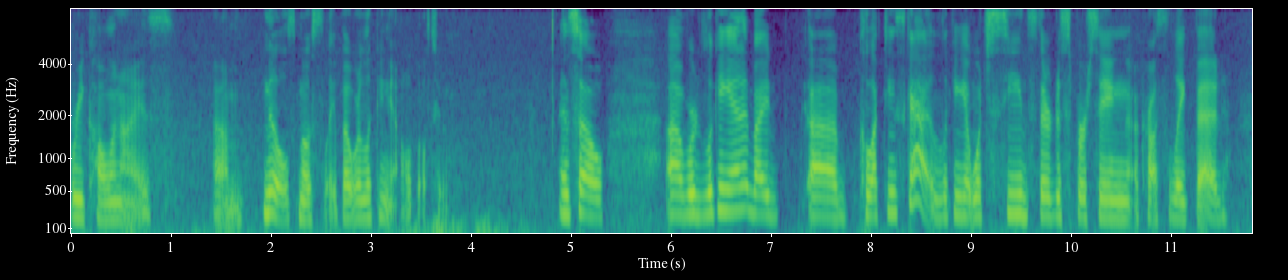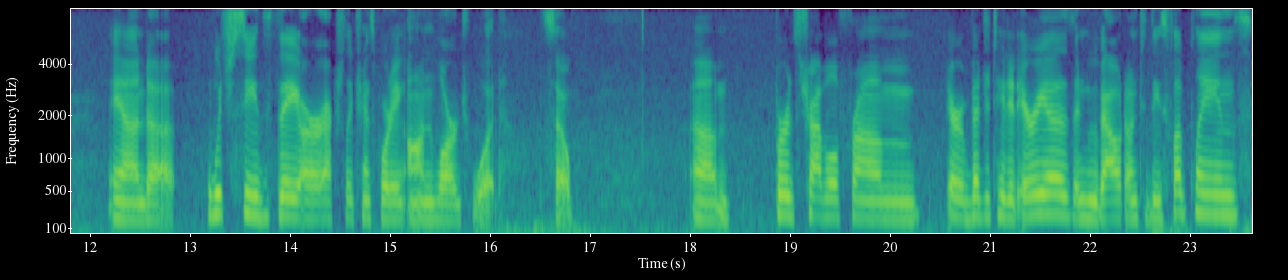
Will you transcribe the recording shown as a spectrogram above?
recolonize um, mills mostly, but we're looking at Aldwell too. And so uh, we're looking at it by uh, collecting scat, looking at which seeds they're dispersing across the lake bed and uh, which seeds they are actually transporting on large wood. So um, birds travel from vegetated areas and move out onto these floodplains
